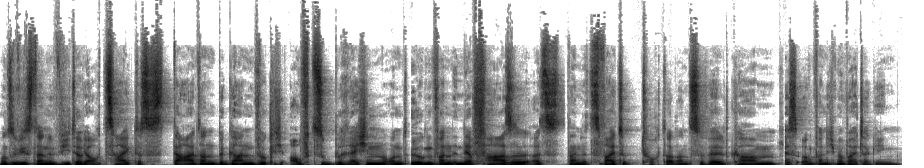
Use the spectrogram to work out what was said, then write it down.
Und so wie es deine Vita ja auch zeigt, dass es da dann begann, wirklich aufzubrechen und irgendwann in der Phase, als deine zweite Tochter dann zur Welt kam, es irgendwann nicht mehr weiterging.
